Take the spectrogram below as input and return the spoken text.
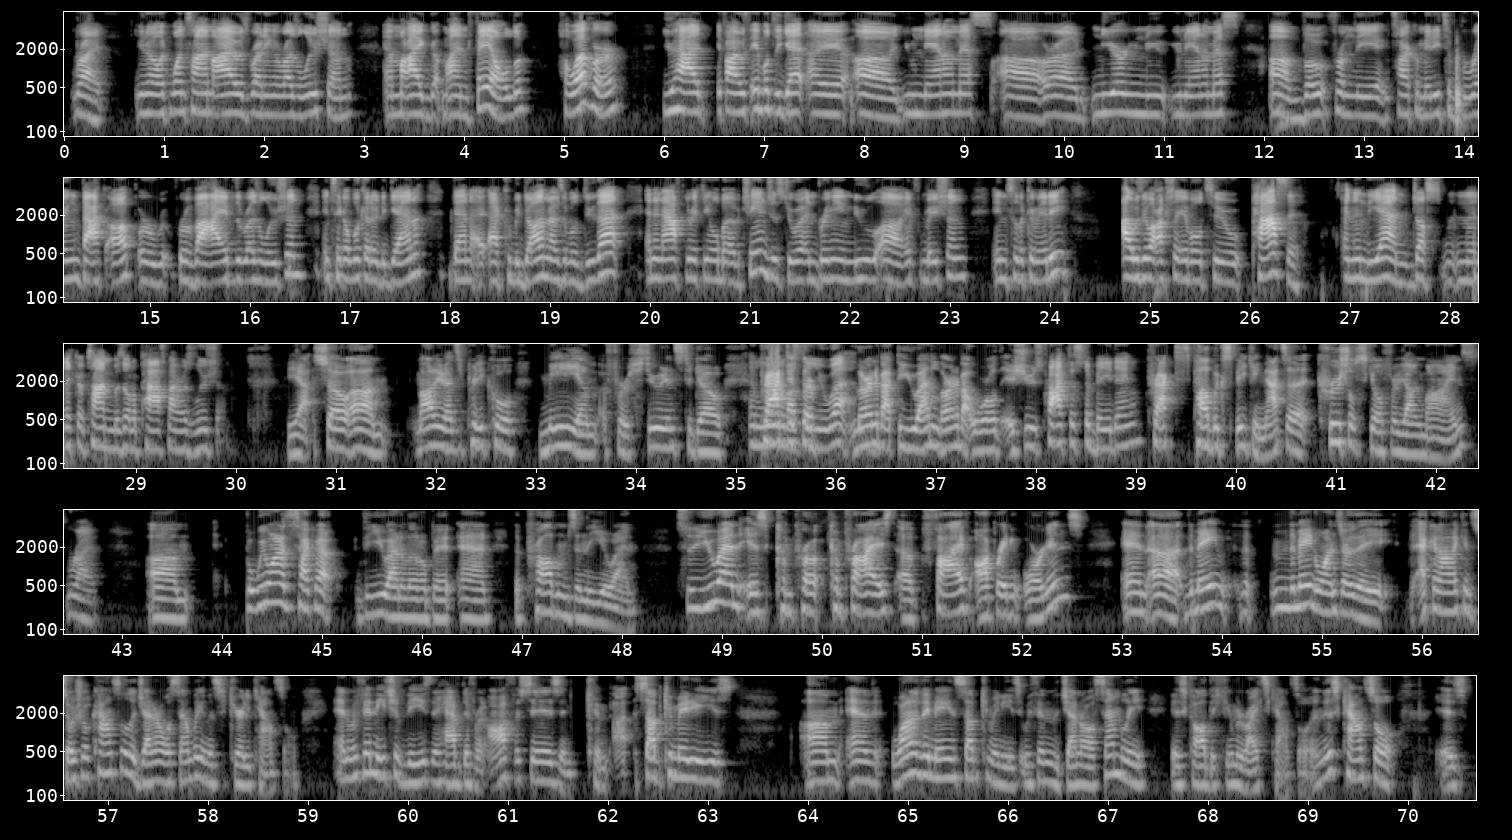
Right. You know, like one time I was writing a resolution and my mine failed. However, you had if I was able to get a uh, unanimous uh, or a near unanimous um, vote from the entire committee to bring back up or re- revive the resolution and take a look at it again, then I, I could be done. And I was able to do that. And then after making a little bit of changes to it and bringing new uh, information into the committee, I was able, actually able to pass it. And in the end, just in the nick of time, was able to pass my resolution. Yeah. So um, model UN's a pretty cool medium for students to go And practice learn about their the UN. learn about the UN, learn about world issues, Practice debating. practice public speaking. That's a crucial skill for young minds. Right. Um, but we wanted to talk about the UN a little bit and the problems in the UN. So the UN is compro- comprised of five operating organs, and uh, the main the, the main ones are the, the Economic and Social Council, the General Assembly, and the Security Council. And within each of these, they have different offices and com- uh, subcommittees. Um, and one of the main subcommittees within the General Assembly is called the Human Rights Council, and this council is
